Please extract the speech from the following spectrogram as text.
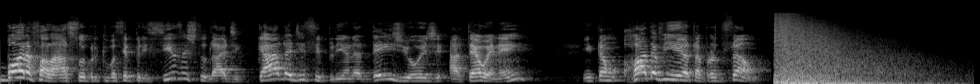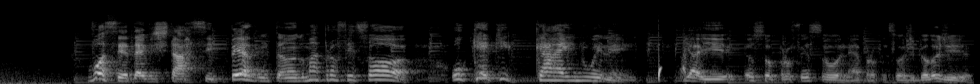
Bora falar sobre o que você precisa estudar de cada disciplina desde hoje até o Enem? Então, roda a vinheta, produção! Você deve estar se perguntando, mas professor, o que que cai no Enem? E aí, eu sou professor, né? Professor de biologia.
